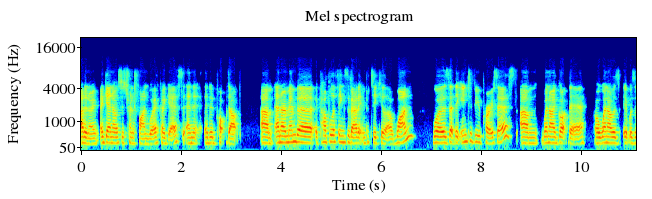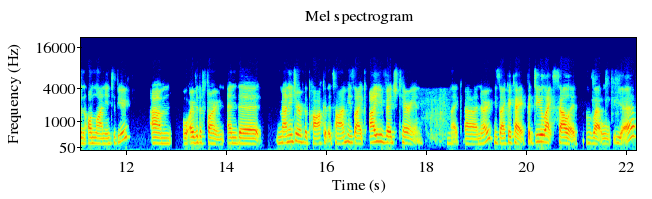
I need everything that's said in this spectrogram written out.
I don't know. Again, I was just trying to find work, I guess, and it, it had popped up. Um, and I remember a couple of things about it in particular. One was that the interview process, um, when I got there, or when I was, it was an online interview um, or over the phone. And the manager of the park at the time, he's like, Are you vegetarian? I'm like, uh, No. He's like, Okay, but do you like salad? I was like, Well, yeah.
